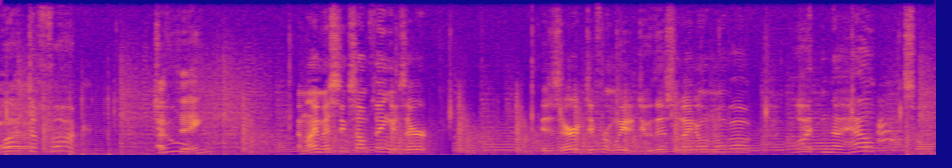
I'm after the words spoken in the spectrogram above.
What Uh, the fuck? A thing? Am I missing something? Is there is there a different way to do this that I don't know about? What in the hell? So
